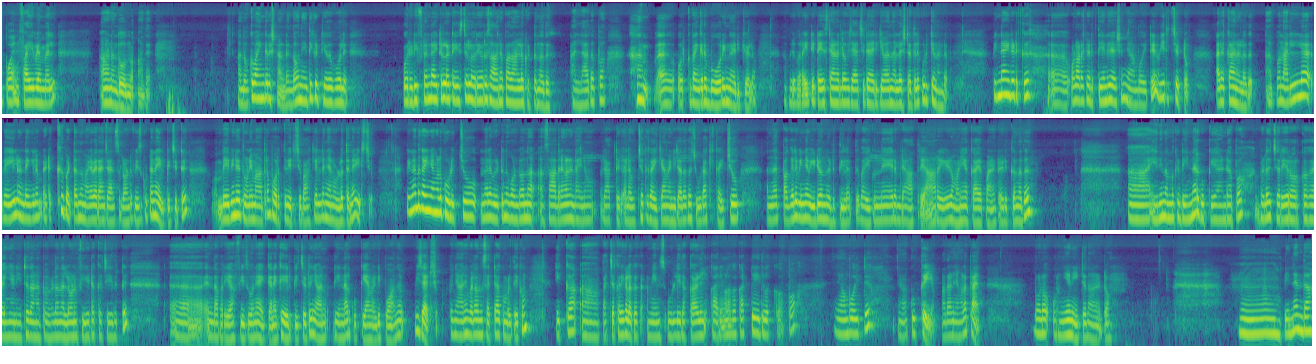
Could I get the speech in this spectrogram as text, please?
പോയിന്റ് ഫൈവ് എം എൽ ആണെന്ന് തോന്നുന്നു. അതെ. അതൊക്കെ ഭയങ്കര ഇഷ്ടമാണ് എന്തോ നിധി കിട്ടിയതുപോലെ ഒരു ഡിഫറെന്റ് ആയിട്ടുള്ള ടേസ്റ്റുള്ള ഒരേ ഒരു സാധനം ഇപ്പോൾ അതാണല്ലോ കിട്ടുന്നത്. അല്ലാതെ ഇപ്പോൾ അവർക്ക് ഭയങ്കര ബോറിംഗ് ആയിരിക്കുമല്ലോ. അപ്പോൾ ഒരു വെറൈറ്റി ടേസ്റ്റ് ആണല്ലോ വിചാരിച്ചിട്ടായിരിക്കും അത് നല്ല ഇഷ്ടത്തിൽ കുടിക്കുന്നുണ്ട്. പിന്നെ അതിന്റെ ഇടയ്ക്ക് ഓളടക്കം എടുത്തതിന് ശേഷം ഞാൻ പോയിട്ട് വിരിച്ചിട്ടു. അലക്കാനുള്ളത്. അപ്പോൾ നല്ല വെയിലുണ്ടെങ്കിലും ഇടയ്ക്ക് പെട്ടെന്ന് മഴ വരാൻ ചാൻസ് ഉള്ളതുകൊണ്ട് ഫീസ് കുട്ടനെ ഏൽപ്പിച്ചിട്ട് ബേബിന്റെ തുണി മാത്രം പുറത്ത് വിരിച്ചു. ബാക്കിയെല്ലാം ഞാൻ ഉള്ളിൽ തന്നെ വിരിച്ചു. പിന്നെ അത് കഴിഞ്ഞ് ഞങ്ങൾ കുളിച്ചു. ഇന്നലെ വീട്ടിൽ നിന്ന് കൊണ്ടുവന്ന സാധനങ്ങളുണ്ടായിരുന്നു രാത്രി അല്ല ഉച്ചയ്ക്ക് കഴിക്കാൻ വേണ്ടിയിട്ട് അതൊക്കെ ചൂടാക്കി കഴിച്ചു. അന്ന് പകൽ പിന്നെ വീഡിയോ ഒന്നും എടുത്തില്ല. അത് വൈകുന്നേരം രാത്രി ആറ് ഏഴ് മണിയൊക്കെ ആയപ്പോഴാണ് എടുക്കുന്നത്. ഇനി നമുക്ക് ഡിന്നർ കുക്ക് ചെയ്യാണ്ട് അപ്പോൾ ഇവൾ ചെറിയൊരു ഉറക്കമൊക്കെ കഴിഞ്ഞ് എണീറ്റതാണ്. അപ്പോൾ ഇവളെ നല്ലോണം ഫീഡൊക്കെ ചെയ്തിട്ട് എന്താ പറയുക ഫിസോനെ അയക്കാനൊക്കെ ഏൽപ്പിച്ചിട്ട് ഞാൻ ഡിന്നർ കുക്ക് ചെയ്യാൻ വേണ്ടി പോകാമെന്ന് വിചാരിച്ചു. അപ്പോൾ ഞാൻ ഇവളെ ഒന്ന് സെറ്റാക്കുമ്പോഴത്തേക്കും ഇക്ക പച്ചക്കറികളൊക്കെ മീൻസ് ഉള്ളി തക്കാളി കാര്യങ്ങളൊക്കെ കട്ട് ചെയ്ത് വെക്കും. അപ്പോൾ ഞാൻ പോയിട്ട് കുക്ക് ചെയ്യും. അതാണ് ഞങ്ങളെ പ്ലാൻ അപ്പോൾ ഉറങ്ങിയ നീറ്റതാണ് കേട്ടോ പിന്നെന്താ?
